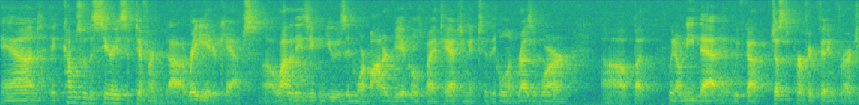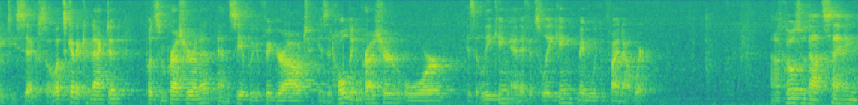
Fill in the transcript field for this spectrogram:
and it comes with a series of different uh, radiator caps. a lot of these you can use in more modern vehicles by attaching it to the coolant reservoir, uh, but we don't need that. We've got just a perfect fitting for our GT6. So let's get it connected, put some pressure in it, and see if we can figure out is it holding pressure or is it leaking, and if it's leaking, maybe we can find out where. Now it goes without saying,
